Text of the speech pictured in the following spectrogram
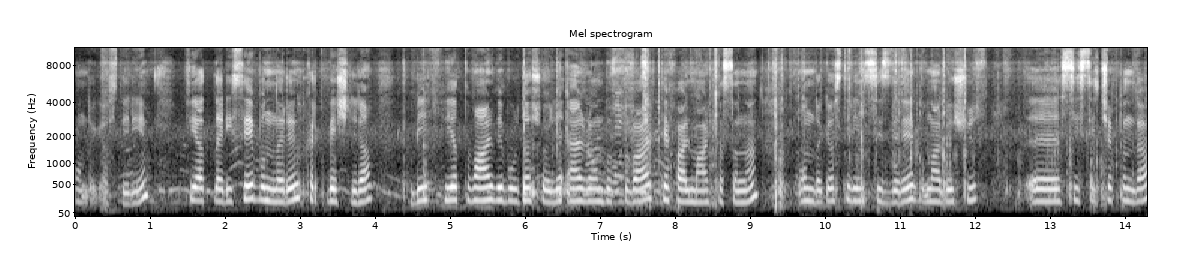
Onu da göstereyim. Fiyatları ise bunların 45 lira bir fiyatı var ve burada şöyle el rondosu var. Tefal markasının. Onu da göstereyim sizlere. Bunlar 500 e, cc çapında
